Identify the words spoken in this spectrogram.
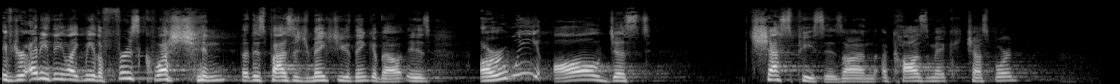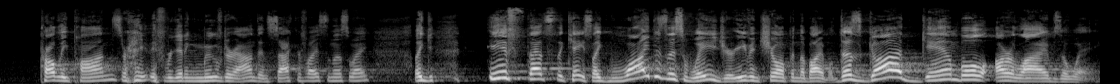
if you're anything like me, the first question that this passage makes you think about is Are we all just chess pieces on a cosmic chessboard? Probably pawns, right? If we're getting moved around and sacrificed in this way. Like, if that's the case, like, why does this wager even show up in the Bible? Does God gamble our lives away?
